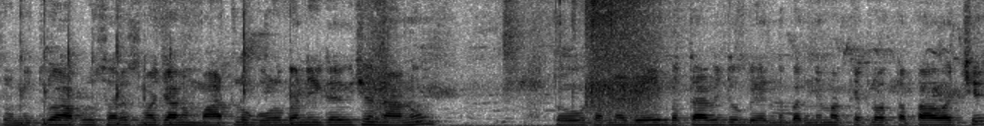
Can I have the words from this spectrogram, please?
તો મિત્રો, આપણું સરસ મજાનું માટલું ગોળ બની ગયું છે નાનું. તો હું તમને બે બતાવી દઉં. બેન, બંનેમાં કેટલો તફાવત છે.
